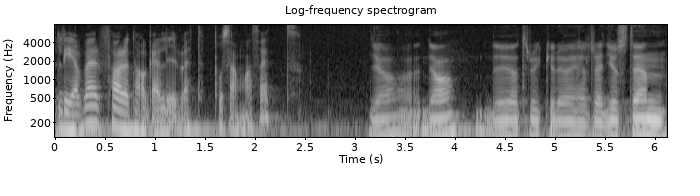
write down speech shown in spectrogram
lever företagarlivet på samma sätt. Ja, ja det, jag tycker du är helt rätt. Just den,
